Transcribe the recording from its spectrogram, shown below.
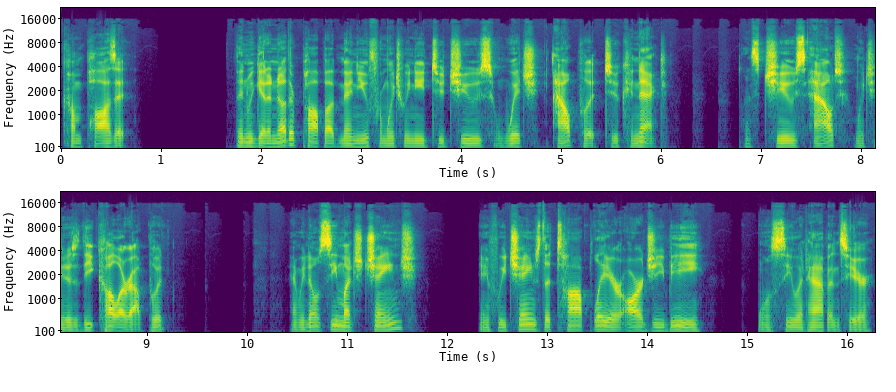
Composite. Then we get another pop-up menu from which we need to choose which output to connect. Let's choose out, which is the color output. And we don't see much change. If we change the top layer RGB, we'll see what happens here.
